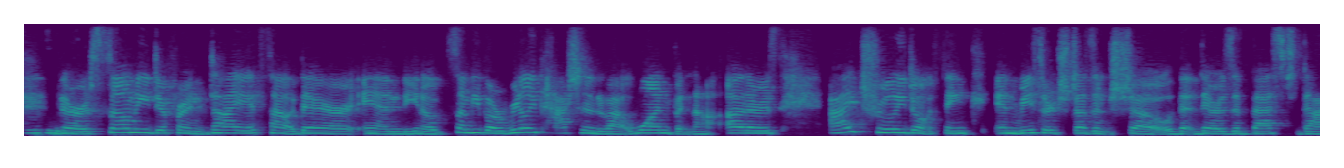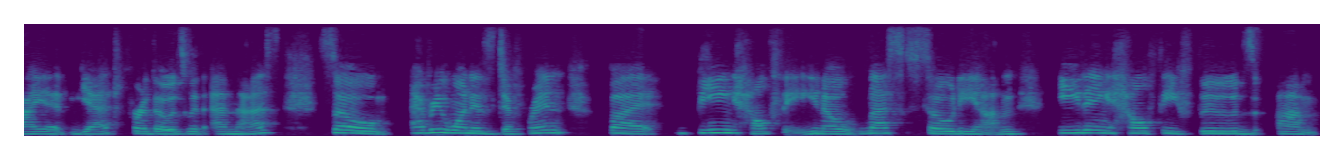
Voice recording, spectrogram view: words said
mm-hmm. there are so many different diets out there and you know some people are really passionate about one but not others. I truly don't think and research doesn't show that there's a best diet yet for those with ms so everyone is different but being healthy you know less sodium eating healthy foods um,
